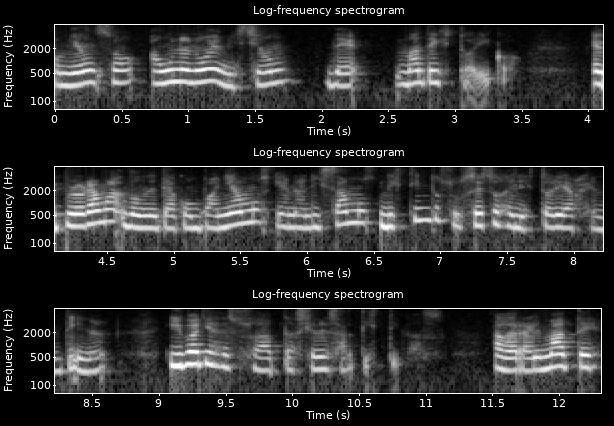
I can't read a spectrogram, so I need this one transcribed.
comienzo a una nueva emisión de Mate Histórico, el programa donde te acompañamos y analizamos distintos sucesos de la historia argentina y varias de sus adaptaciones artísticas. Agarra el mate,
